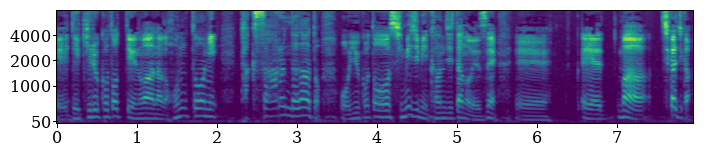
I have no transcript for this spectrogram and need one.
えー、できることっていうのは、なんか本当にたくさんあるんだな、ということをしみじみ感じたのでですね、えーえー、まあ、近々、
